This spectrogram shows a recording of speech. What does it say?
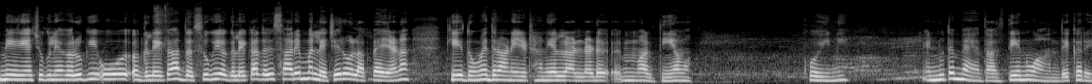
ਮੇਰੀਆਂ ਚੁਗਲੀਆਂ ਕਰੂਗੀ, ਉਹ ਅਗਲੇ ਘਰ ਦੱਸੂਗੀ, ਅਗਲੇ ਘਰ ਦੱਸੂ ਸਾਰੇ ਮਹੱਲੇ 'ਚ ਰੋਲਾ ਪੈ ਜਾਣਾ ਕਿ ਇਹ ਦੋਵੇਂ ਦਰਾਣੀ ਜਠਾਣੀਆਂ ਲੜ ਲੜ ਮਰਦੀਆਂ ਵਾ। ਕੋਈ ਨਹੀਂ। ਇਹਨੂੰ ਤੇ ਮੈਂ ਦੱਸਦੀ ਇਹਨੂੰ ਆਣ ਦੇ ਘਰੇ।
